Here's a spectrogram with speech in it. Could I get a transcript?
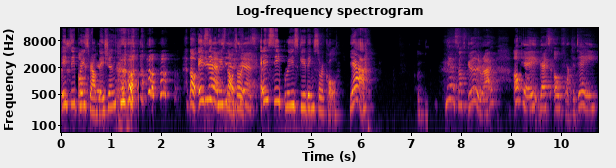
AC Breeze Foundation。No, AC Breeze. No, sorry. AC Breeze Giving Circle. Yeah. Yeah, sounds good, right? Okay, that's all for today.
